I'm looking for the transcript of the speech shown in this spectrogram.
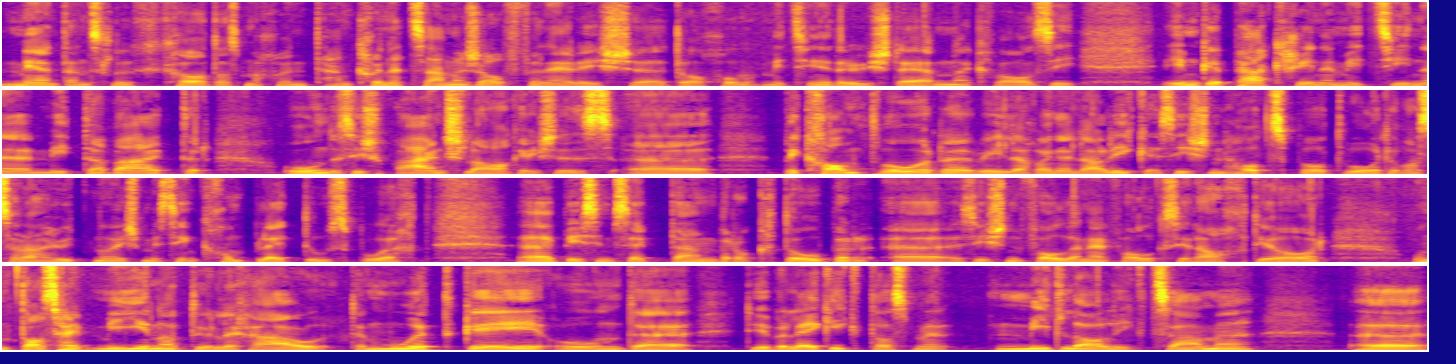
wir haben dann das Glück gehabt, dass wir können, haben können zusammenarbeiten Er ist äh, da mit seinen drei Sternen quasi im Gepäck mit seinen Mitarbeitern und es ist auf einen Schlag ist es äh, bekannt worden, weil er in Lalik, es ist ein Hotspot geworden, was er auch heute noch ist. Wir sind komplett ausgebucht äh, bis im September, Oktober. Äh, es ist ein voller Erfolg seit acht Jahren und das hat mir natürlich auch den Mut gegeben und äh, die Überlegung, dass wir mit Lalik zusammen äh,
